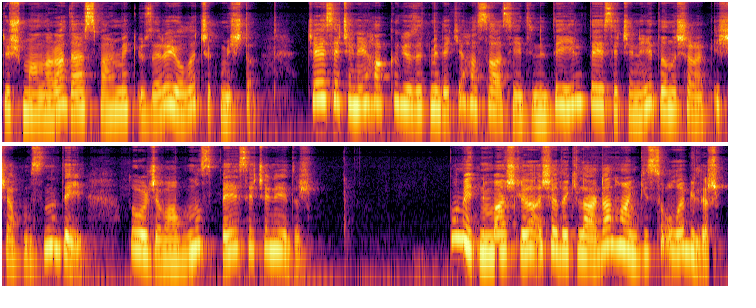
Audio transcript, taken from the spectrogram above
düşmanlara ders vermek üzere yola çıkmıştı. C seçeneği hakkı gözetmedeki hassasiyetini değil, D seçeneği danışarak iş yapmasını değil. Doğru cevabımız B seçeneğidir. Bu metnin başlığı aşağıdakilerden hangisi olabilir?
